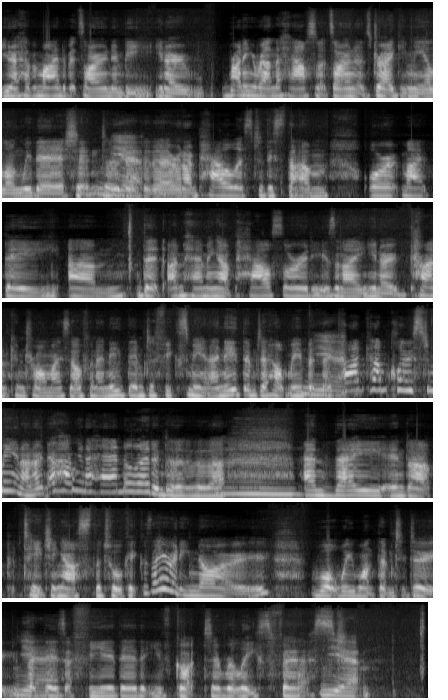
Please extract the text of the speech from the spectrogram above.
you know, have a mind of its own and be, you know, running around the house on its own and it's dragging me along with it and da, da, Yeah. da, da, and I'm powerless to this thumb. Or it might be um, that I'm hamming up how sore it is and I, you know, can't control myself and I need them to fix me and I need them to help me, but they can't come close to me and I don't know how I'm going to handle it and da da da da. da. Mm. And they end up teaching us the toolkit because they already know what we want them to do. But there's a fear there that you've got to release first. Yeah.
